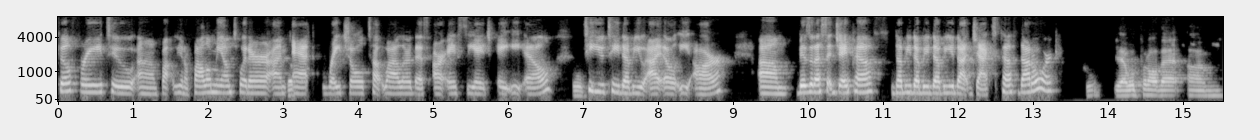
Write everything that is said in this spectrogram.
feel free to um, fo- you know follow me on Twitter. I'm yep. at Rachael Tutwiler. That's R A C H A E L T U T W I L E R. Um, visit us at JPEF, www.jaxpef.org. Cool. Yeah, we'll put all that um,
